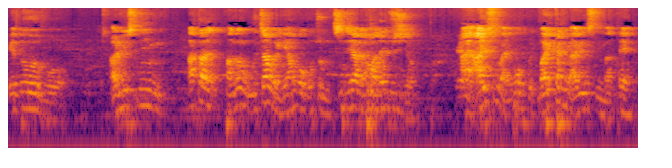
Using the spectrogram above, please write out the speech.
그래도 뭐, 아리우스님, 아까 방금 웃자고 얘기한 거고 좀 진지하게 한번 해주시죠. 아, 아리우스 말고, 그 마이카님 아리우스님한테.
